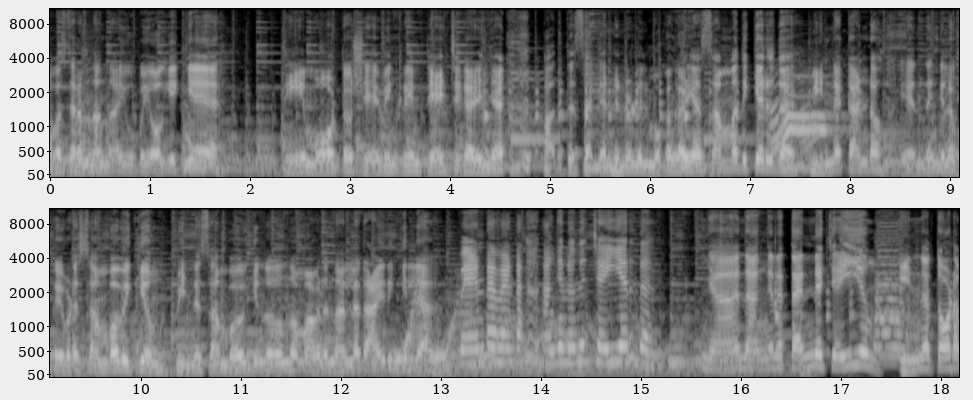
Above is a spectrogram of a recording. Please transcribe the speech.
അവസരം നന്നായി ഉപയോഗിക്കേ. നീ മോട്ടോ ഷേവിംഗ് ക്രീം തേച്ച് കഴിഞ്ഞ് പത്ത് സെക്കൻഡിനുള്ളിൽ മുഖം കഴിയാൻ സമ്മതിക്കരുത്. പിന്നെ കണ്ടോ എന്തെങ്കിലുമൊക്കെ ഇവിടെ സംഭവിക്കും. പിന്നെ സംഭവിക്കുന്നതൊന്നും അവന് നല്ലതായിരിക്കില്ല. വേണ്ട വേണ്ട അങ്ങനൊന്നും ചെയ്യരുത്. ഞാൻ അങ്ങനെ തന്നെ ചെയ്യും. ഇന്നത്തോടെ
